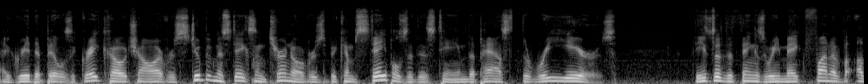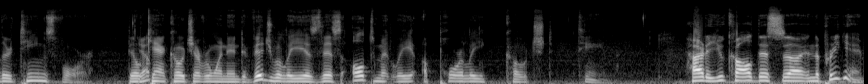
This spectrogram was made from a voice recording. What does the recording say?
I agree that Bill is a great coach. However, stupid mistakes and turnovers have become staples of this team the past three years. These are the things we make fun of other teams for. Bill Yep. can't coach everyone individually. Is this ultimately a poorly coached team? Hardy, you called this uh, in the pregame,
